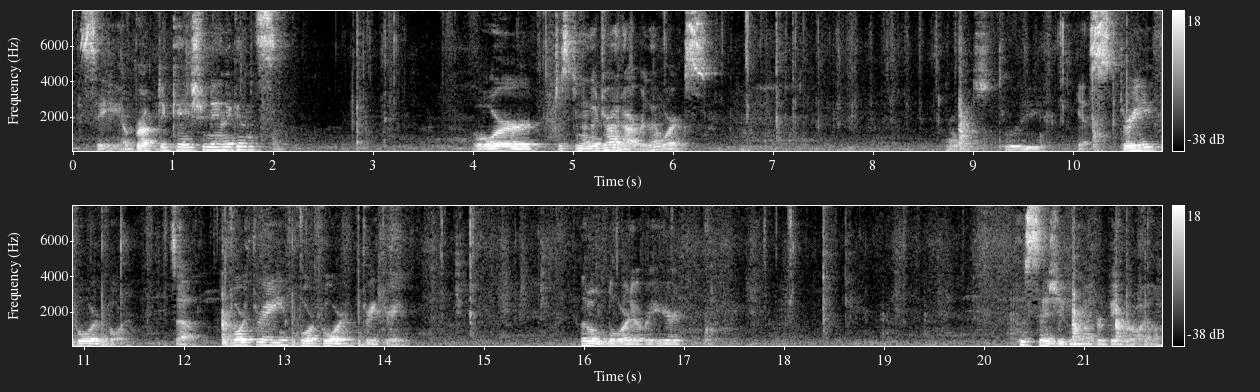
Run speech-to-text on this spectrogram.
Let's see, abrupt decay shenanigans, or just another Dryad Arbor. That works. that one's three. Yes, three, four, four. So four, three, four, four, three, three. Little lord over here. Who says you can never be royal?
